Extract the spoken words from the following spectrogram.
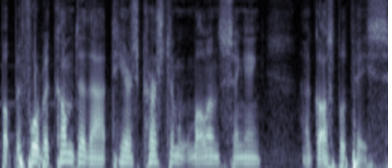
But before we come to that, here's Kirsten McMullen singing a gospel piece.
